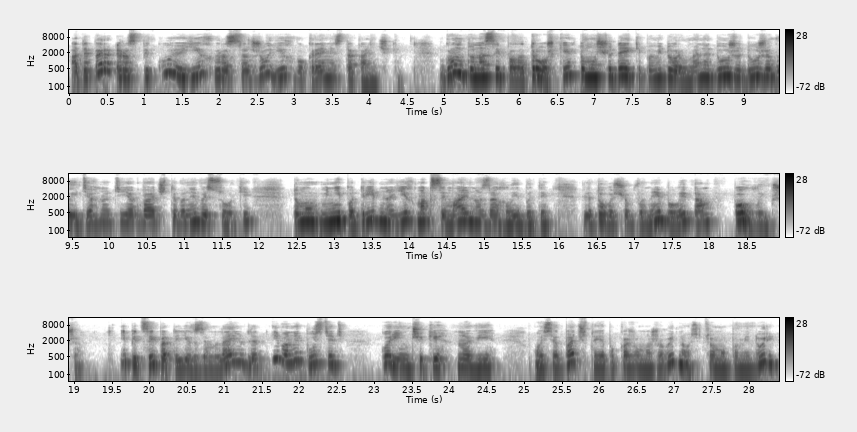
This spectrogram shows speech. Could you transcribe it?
А тепер розпікую їх, розсаджу їх в окремі стаканчики. Ґрунту насипала трошки, тому що деякі помідори в мене дуже-дуже витягнуті, як бачите, вони високі. Тому мені потрібно їх максимально заглибити, для того, щоб вони були там поглибше. І підсипати їх землею, для... і вони пустять корінчики нові. Ось, як бачите, я покажу, може видно, ось в цьому помідорі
